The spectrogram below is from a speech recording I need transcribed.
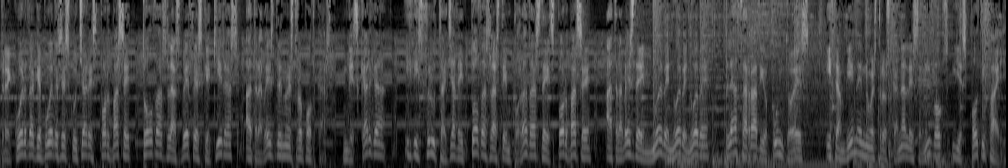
Recuerda que puedes escuchar Sport Base todas las veces que quieras a través de nuestro podcast. Descarga y disfruta ya de todas las temporadas de Sport Base a través de 999 plazaradio.es y también en nuestros canales en iVoox y Spotify.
